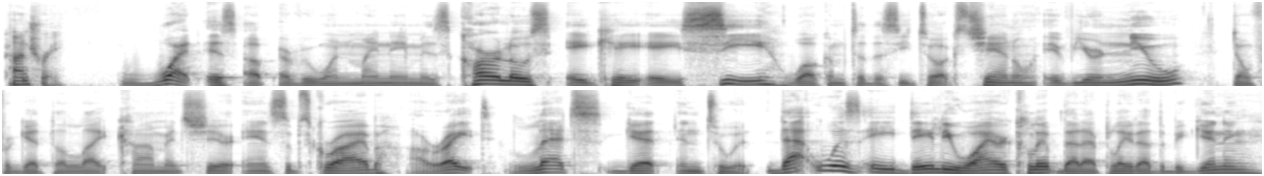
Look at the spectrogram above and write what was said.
country. What is up, everyone? My name is Carlos, aka Cee. Welcome to the Cee Talks channel. If you're new, don't forget to like, comment, share, and subscribe. All right, let's get into it. That was a Daily Wire clip that I played at the beginning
